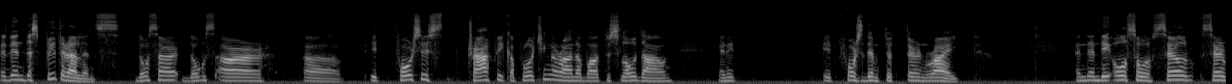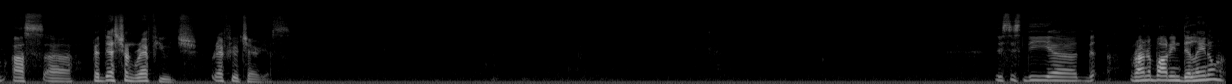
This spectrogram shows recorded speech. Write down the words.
And then the splitter islands. Those are those are uh, it forces traffic approaching a roundabout to slow down, and it it forced them to turn right. And then they also serve serve as uh, pedestrian refuge refuge areas. This is the, uh, the roundabout in Delano,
